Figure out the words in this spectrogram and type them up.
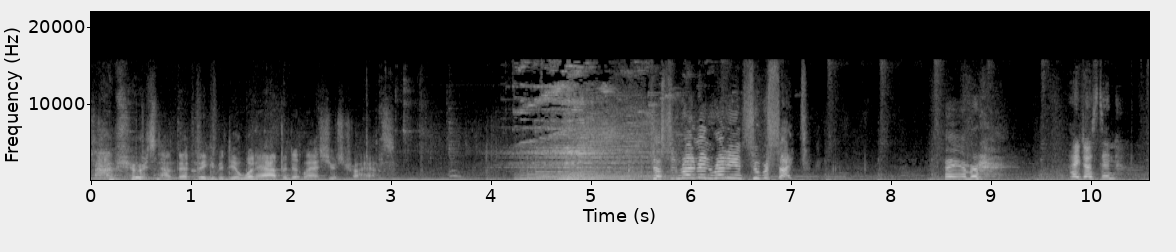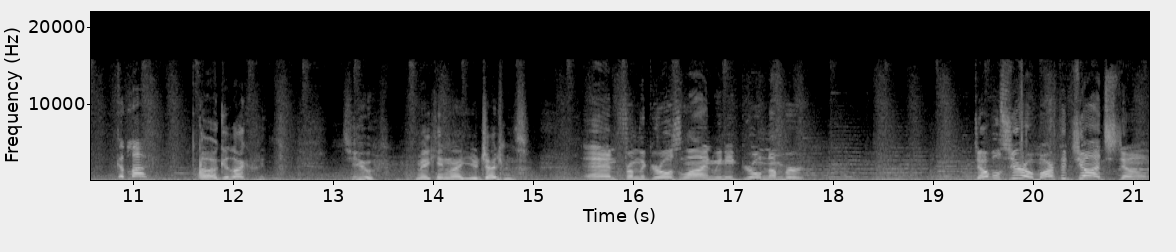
I'm sure it's not that big of a deal. What happened at last year's tryouts? Justin Redmond, ready and super psyched. Hey, Amber. Hi, Justin. Good luck. Uh, good luck to you, making like your judgments. And from the girls' line, we need girl number double zero, Martha Johnstone.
